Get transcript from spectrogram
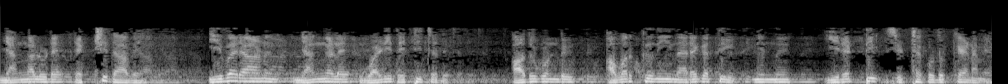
ഞങ്ങളുടെ രക്ഷിതാവേ ഇവരാണ് ഞങ്ങളെ വഴിതെറ്റിച്ചത് അതുകൊണ്ട് അവർക്ക് നീ നരകത്തിൽ നിന്ന് ഇരട്ടി ശിക്ഷ കൊടുക്കണമേ.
